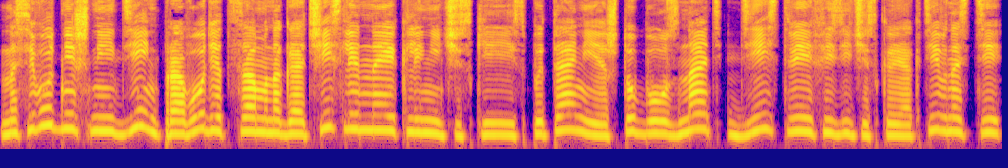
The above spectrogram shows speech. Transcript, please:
На сегодняшний день проводятся многочисленные клинические испытания, чтобы узнать действие физической активности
